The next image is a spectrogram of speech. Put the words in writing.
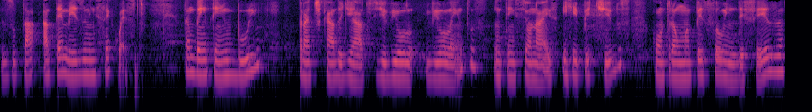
resultar até mesmo em sequestro. Também tem o bullying praticado de atos de viol violentos, intencionais e repetidos contra uma pessoa indefesa,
